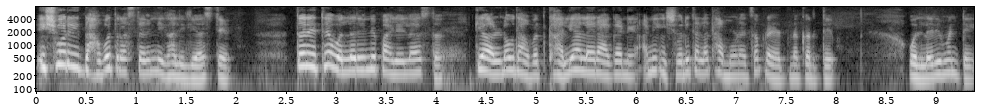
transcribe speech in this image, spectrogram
ईश्वरी धावत रस्त्याने निघालेली असते. तर इथे वल्लरीने पाहिलेलं असतं की अर्णव धावत खाली आलाय रागाने आणि ईश्वरी त्याला थांबवण्याचा प्रयत्न करते. वल्लरी म्हणते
